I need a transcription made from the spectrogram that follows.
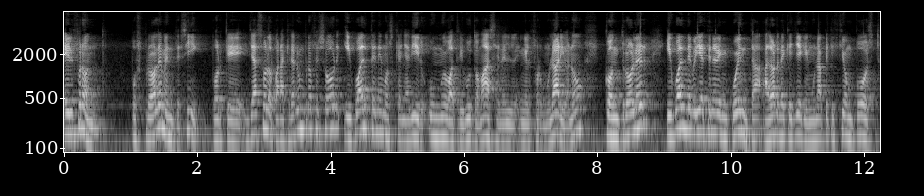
el front? Pues probablemente sí, porque ya solo para crear un profesor igual tenemos que añadir un nuevo atributo más en el, formulario, ¿no? Controller igual debería tener en cuenta a la hora de que llegue en una petición post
